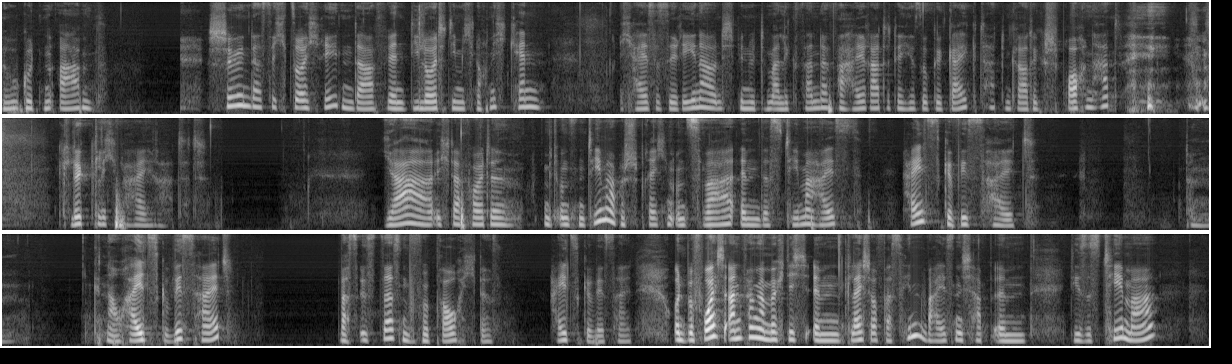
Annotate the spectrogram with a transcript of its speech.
So, guten Abend. Schön, dass ich zu euch reden darf, wenn die Leute, die mich noch nicht kennen. Ich heiße Serena und ich bin mit dem Alexander verheiratet, der hier so gegeigt hat und gerade gesprochen hat. Glücklich verheiratet. Ja, ich darf heute mit uns ein Thema besprechen und zwar ähm, das Thema heißt Heilsgewissheit. Dann, genau, Heilsgewissheit. Was ist das und wofür brauche ich das? Heilsgewissheit. Und bevor ich anfange, möchte ich ähm, gleich auf was hinweisen. Ich habe ähm, dieses Thema,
